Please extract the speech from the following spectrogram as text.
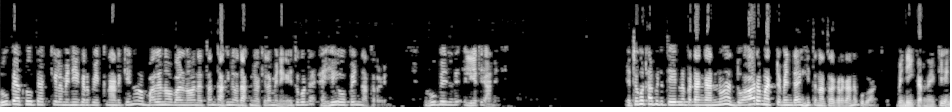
රූපයක් රූපයක් කියලා මෙනෙහි කරපේකනාට කියනවා බලනවා බලනවා නැත්නම් දකින්නවා දකින්නවා කියලා මෙනෙහි. එතකොට ඇහි ඕපෙන් නතර වෙනවා. රූපේ එළියට යන්නේ. එතකොට අපිට තේරෙන පටන් ගන්නවා ద్వාර මට්ටමින් දැන් හිත නතර කරගන්න පුළුවන්. මෙනෙහි කරන එකෙන්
